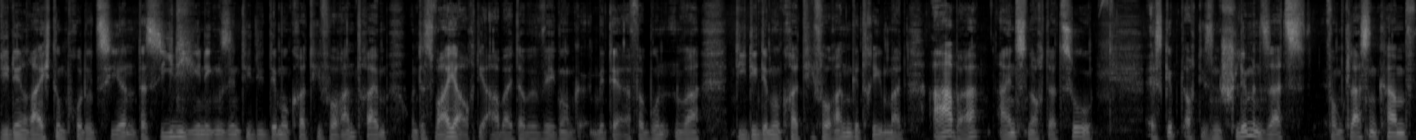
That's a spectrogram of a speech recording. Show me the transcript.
die den Reichtum produzieren, dass sie diejenigen sind, die die Demokratie vorantreiben. Und das war ja auch die Arbeiterbewegung, mit der er verbunden war, die die Demokratie vorangetrieben hat. Aber eins noch dazu. Es gibt auch diesen schlimmen Satz vom Klassenkampf,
